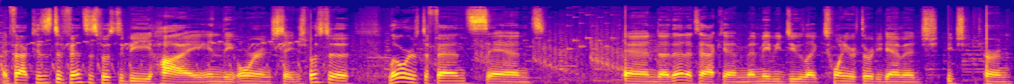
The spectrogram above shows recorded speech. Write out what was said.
In fact, his defense is supposed to be high in the orange state. You're supposed to lower his defense and and uh, then attack him and maybe do like 20 or 30 damage each turn.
